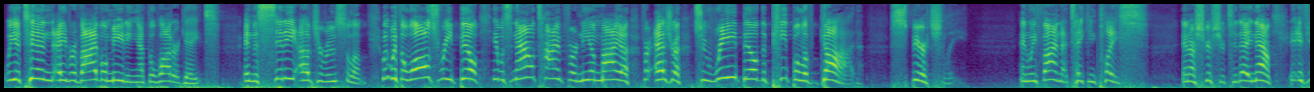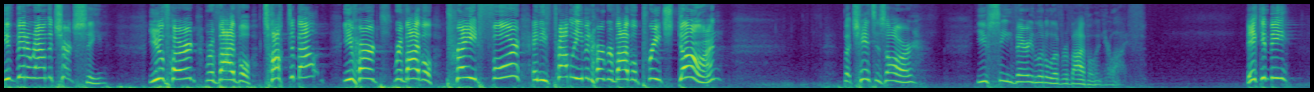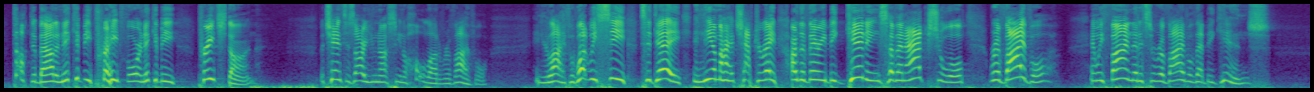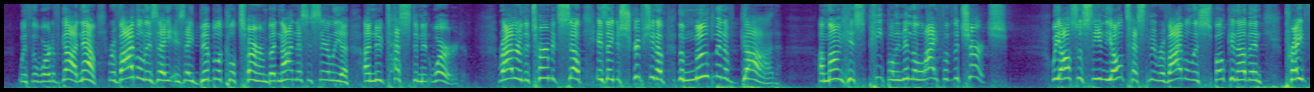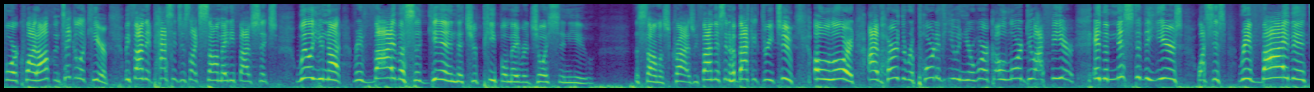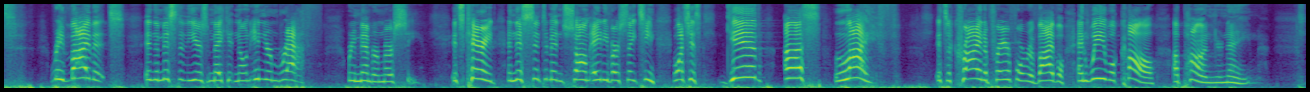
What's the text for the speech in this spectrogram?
we attend a revival meeting at the Watergate in the city of Jerusalem. With the walls rebuilt, it was now time for Nehemiah, for Ezra to rebuild the people of God spiritually. And we find that taking place in our scripture today. Now, if you've been around the church scene, you've heard revival talked about, You've heard revival prayed for, and you've probably even heard revival preached on. But chances are you've seen very little of revival in your life. It can be talked about, and it can be prayed for, and it can be preached on. But chances are you've not seen a whole lot of revival in your life. But what we see today in Nehemiah chapter 8 are the very beginnings of an actual revival, and we find that it's a revival that begins with the Word of God. Now, revival is a, is a biblical term, but not necessarily a, a New Testament word. Rather, the term itself is a description of the movement of God among His people and in the life of the church. We also see in the Old Testament revival is spoken of and prayed for quite often. Take a look here. We find it passages like Psalm 85 6. Will you not revive us again that your people may rejoice in you? The psalmist cries. We find this in Habakkuk 3 2. Oh Lord, I've heard the report of you and your work. Oh Lord, do I fear? In the midst of the years, watch this, revive it. Revive it. In the midst of the years, make it known. In your wrath, remember mercy. It's carried in this sentiment in Psalm 80, verse 18. Watch this. Give us life. It's a cry and a prayer for revival, and we will call upon your name.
